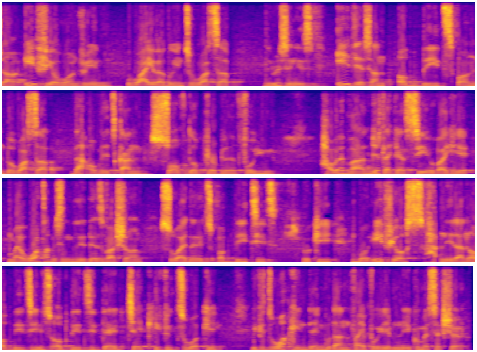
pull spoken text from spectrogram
So now, if you're wondering why you are going to WhatsApp, the reason is if there's an update on the WhatsApp, that update can solve the problem for you. However, just like I see over here, my WhatsApp is in the latest version, so I don't need to update it. Okay, but if you need an update, you need to update it, then check if it's working. If it's working, then good and fine for you. In the comment section.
